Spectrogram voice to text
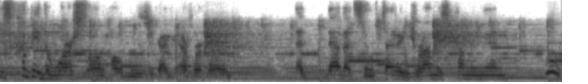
This could be the worst on hold music I've ever heard. That, now that synthetic drum is coming in. Whew.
